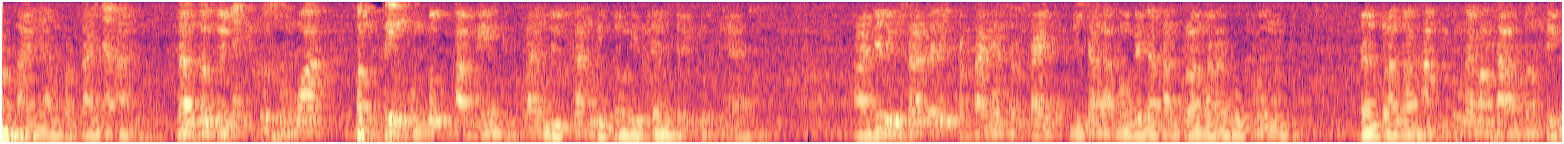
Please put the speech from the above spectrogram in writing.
pertanyaan-pertanyaan. Dan tentunya itu semua penting untuk kami lanjutkan di penelitian berikutnya. Nah, jadi misalnya tadi pertanyaan terkait bisa nggak membedakan pelanggaran hukum dan pelanggaran HAM itu memang sangat penting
